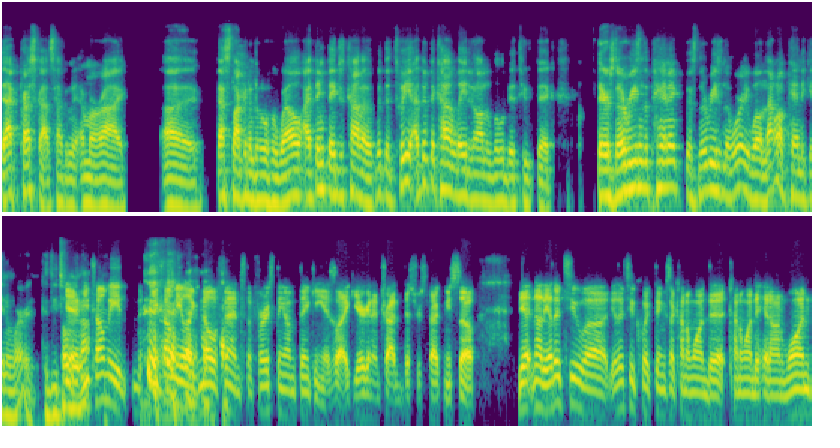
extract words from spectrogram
dak prescott's having an mri uh that's not going to go over well. I think they just kind of with the tweet i think they kind of laid it on a little bit too thick there's no reason to panic. There's no reason to worry. Well, now I'm panicking and worried because you told yeah, me. you tell me, you tell me like no offense. The first thing I'm thinking is like you're gonna try to disrespect me. So, yeah, Now The other two, uh, the other two quick things I kind of wanted to kind of wanted to hit on. One,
